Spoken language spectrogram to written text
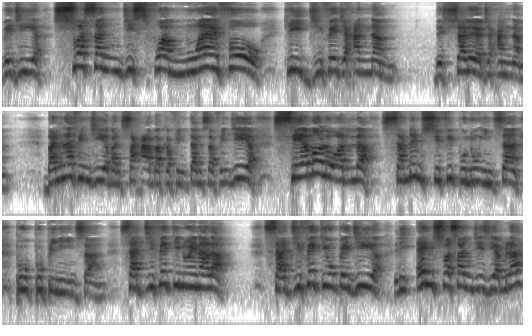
veut dire 70 fois moins fort qui dit fait Jahannam, de chaleur Jahannam. Ban la finjia, ban sahaba ka fintan sa finjia. C'est lo Allah. Ça même suffit pour nous insan, pour, pour punir insan. Ça dit fait qu'il nous est là. Ça dit fait qu'il peut dire, les N70e là,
